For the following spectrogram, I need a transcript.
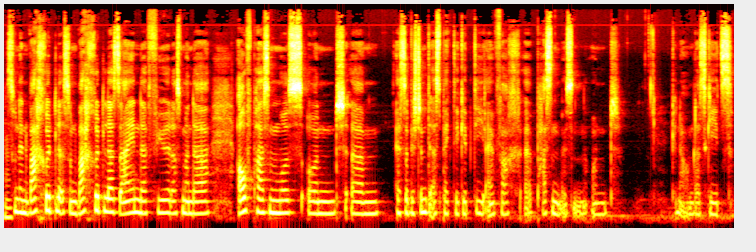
mhm. so ein Wachrüttler, so ein Wachrüttler sein dafür, dass man da aufpassen muss und ähm, es so bestimmte Aspekte gibt, die einfach äh, passen müssen. Und genau, um das geht's.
